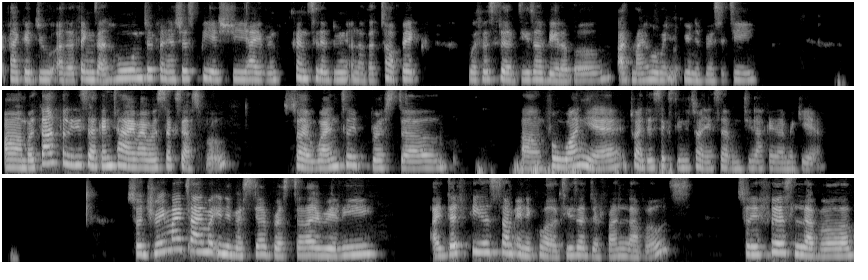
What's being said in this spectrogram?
if I could do other things at home to finish this PhD. I even considered doing another topic with facilities available at my home university. Um, but thankfully, the second time I was successful. So I went to Bristol um, for one year, 2016 to 2017 academic year. So during my time at University of Bristol, I really, I did feel some inequalities at different levels. So the first level,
